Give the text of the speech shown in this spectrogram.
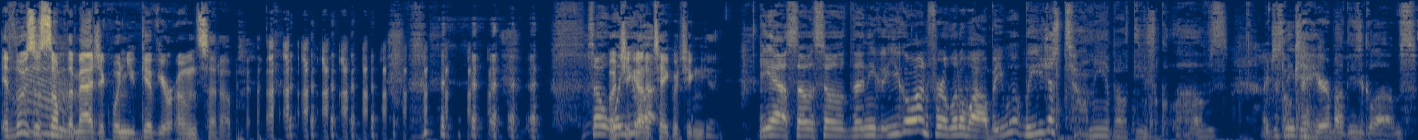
it loses some of the magic when you give your own setup, So but will you got uh, to take what you can get. Yeah, so so then you you go on for a little while, but you, will you just tell me about these gloves? I just need to hear about these gloves.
